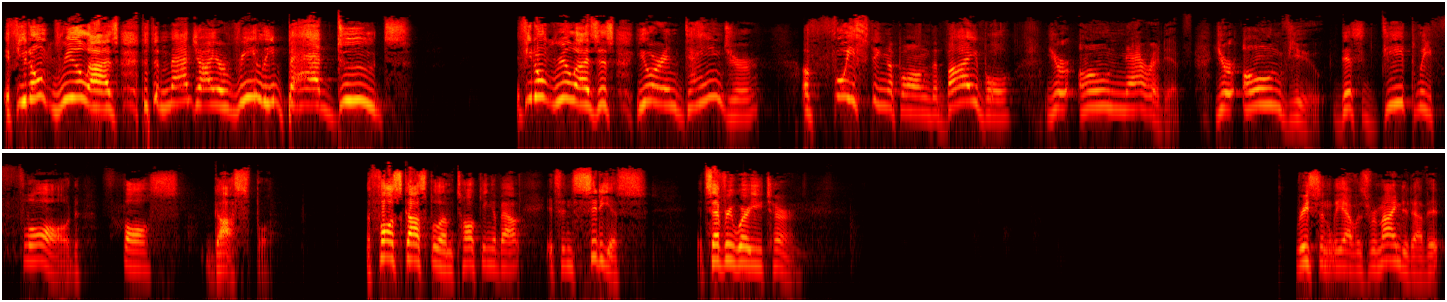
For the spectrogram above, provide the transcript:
If you don't realize that the Magi are really bad dudes, if you don't realize this, you're in danger of foisting upon the Bible your own narrative, your own view, this deeply flawed false gospel. The false gospel I'm talking about, it's insidious. It's everywhere you turn. Recently, I was reminded of it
